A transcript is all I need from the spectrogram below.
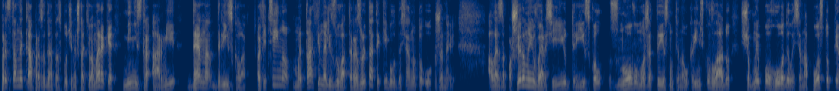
представника президента Сполучених Штатів Америки, міністра армії Дена Дріскола. Офіційно мета фіналізувати результат, який було досягнуто у Женеві. Але за поширеною версією, Дріскол знову може тиснути на українську владу, щоб ми погодилися на поступки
